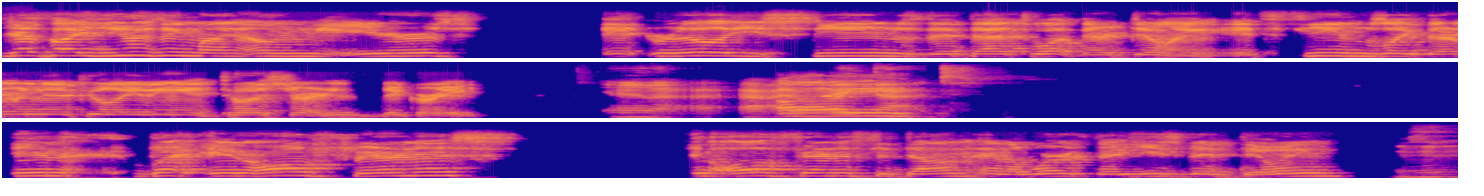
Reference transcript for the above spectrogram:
Just by using my own ears, it really seems that that's what they're doing. It seems like they're manipulating it to a certain degree. And I, I, I like that. In but in all fairness, in all fairness to Dom and the work that he's been doing, mm-hmm.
